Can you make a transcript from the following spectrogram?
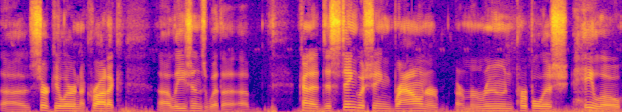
uh, circular necrotic uh, lesions with a, a kind of distinguishing brown or, or maroon purplish halo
